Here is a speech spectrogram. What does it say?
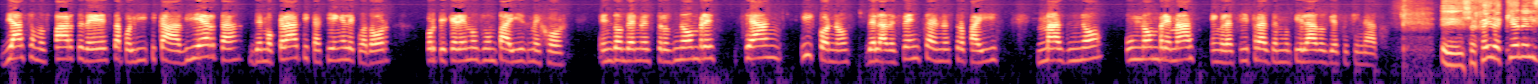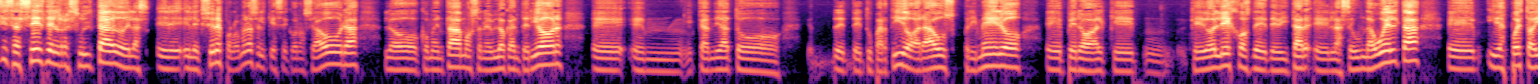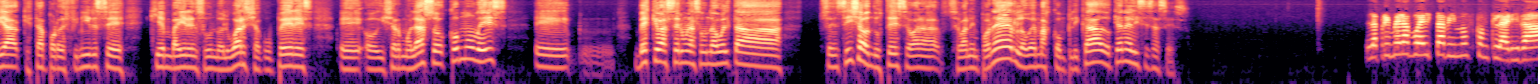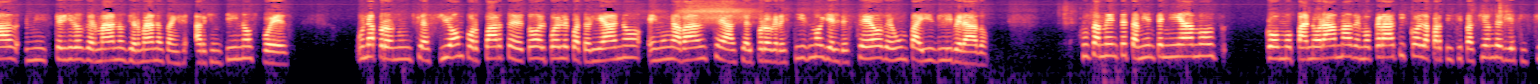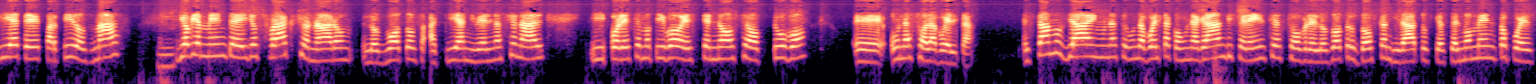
ya somos parte de esta política abierta, democrática aquí en el Ecuador, porque queremos un país mejor, en donde nuestros nombres sean íconos de la defensa de nuestro país, más no un nombre más en las cifras de mutilados y asesinados. Eh, ¿qué análisis haces del resultado de las eh, elecciones, por lo menos el que se conoce ahora? Lo comentábamos en el bloque anterior, eh, em, candidato de, tu partido, Arauz primero, eh, pero al que mm, quedó lejos de, evitar la segunda vuelta, y después todavía que está por definirse quién va a ir en segundo lugar, Jacu Pérez eh, o Guillermo Lazo. ¿Cómo ves? Eh, ¿Ves que va a ser una segunda vuelta sencilla donde ustedes se van a, se van a imponer? ¿Lo ves más complicado? ¿Qué análisis haces? La primera vuelta vimos con claridad, mis queridos hermanos y hermanas argentinos, pues una pronunciación por parte de todo el pueblo ecuatoriano en un avance hacia el progresismo y el deseo de un país liberado justamente también teníamos como panorama democrático la participación de 17 partidos más mm. y obviamente ellos fraccionaron los votos aquí a nivel nacional y por ese motivo es que no se obtuvo eh, una sola vuelta. Estamos ya en una segunda vuelta con una gran diferencia sobre los otros dos candidatos que hasta el momento pues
